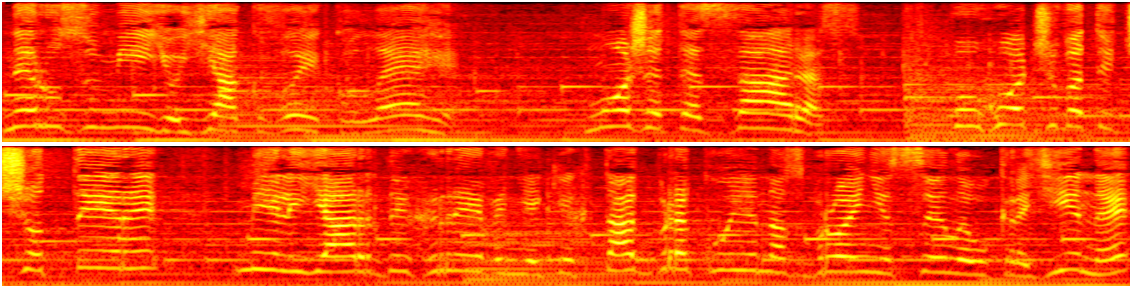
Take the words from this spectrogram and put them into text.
не розумію, як ви, колеги, можете зараз погоджувати 4 мільярди гривень, яких так бракує на Збройні Сили України,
